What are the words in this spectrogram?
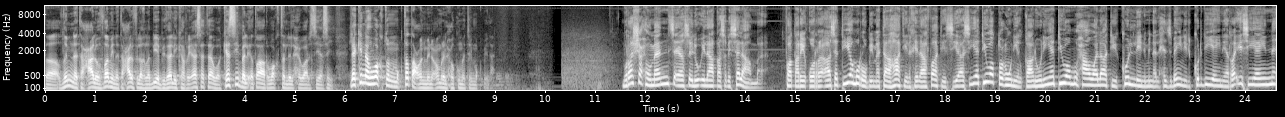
فضمن تحالف ضمن تحالف الأغلبية بذلك الرئاسة وكسب الإطار وقتا للحوار السياسي. لكنه وقت مقتطع من عمر الحكومة المقبلة. مرشح من سيصل إلى قصر السلام. فطريق الرئاسة يمر بمتاهات الخلافات السياسية والطعون القانونية ومحاولات كل من الحزبين الكرديين الرئيسيين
